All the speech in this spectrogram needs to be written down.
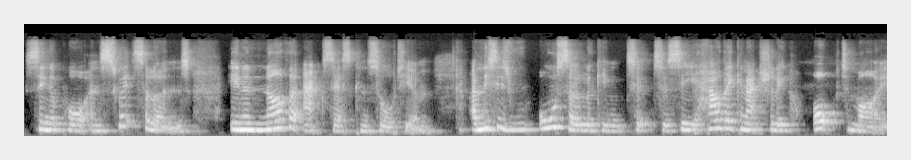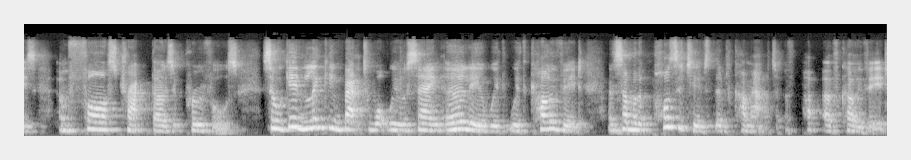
Singapore, and Switzerland in another access consortium. And this is also looking to, to see how they can actually optimize and fast track those approvals. So, again, linking back to what we were saying earlier with, with COVID and some of the positives that have come out of, of COVID,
